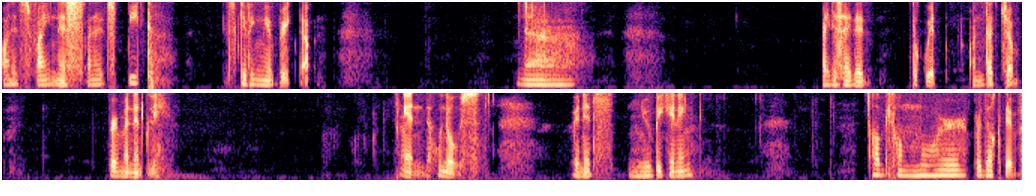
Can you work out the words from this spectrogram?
on its fineness, on its peak, it's giving me a breakdown. Na I decided to quit on that job permanently. And who knows, when it's new beginning, I'll become more productive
